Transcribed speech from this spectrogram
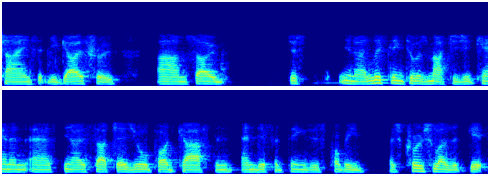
change that you go through. Um, so just you know listening to as much as you can and as you know such as your podcast and, and different things is probably as crucial as it gets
